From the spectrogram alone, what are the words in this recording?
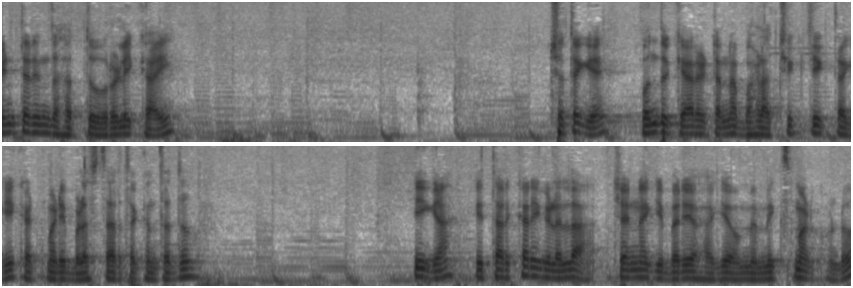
ಎಂಟರಿಂದ ಹತ್ತು ಹುರುಳಿಕಾಯಿ, ಜೊತೆಗೆ ಒಂದು ಕ್ಯಾರೆಟನ್ನು ಬಹಳ ಚಿಕ್ಕ ಚಿಕ್ಕದಾಗಿ ಕಟ್ ಮಾಡಿ ಬಳಸ್ತಾ ಇರ್ತಕ್ಕಂಥದ್ದು. ಈಗ ಈ ತರಕಾರಿಗಳೆಲ್ಲ ಚೆನ್ನಾಗಿ ಬೆರೆಯೋ ಹಾಗೆ ಒಮ್ಮೆ ಮಿಕ್ಸ್ ಮಾಡಿಕೊಂಡು,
